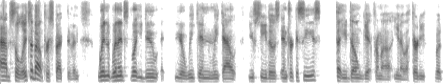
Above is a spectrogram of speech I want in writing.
Absolutely, it's about perspective, and when when it's what you do, you know, week in week out, you see those intricacies that you don't get from a you know a thirty foot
